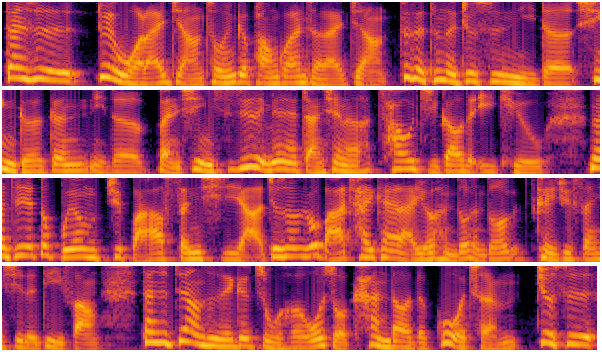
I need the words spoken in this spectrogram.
但是对我来讲，从一个旁观者来讲，这个真的就是你的性格跟你的本性，其实里面也展现了超级高的 EQ。那这些都不用去把它分析啊，就是说如果把它拆开来，有很多很多可以去分析的地方。但是这样子的一个组合，我所看到的过程就是。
